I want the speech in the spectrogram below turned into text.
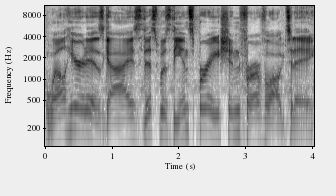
Well, here it is, guys. This was the inspiration for our vlog today.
